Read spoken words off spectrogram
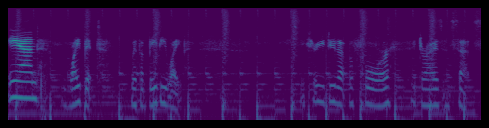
and wipe it with a baby wipe. Make sure you do that before it dries and sets.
